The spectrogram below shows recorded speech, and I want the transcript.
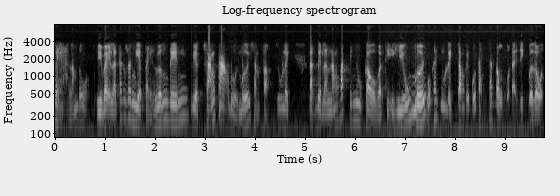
rẻ lắm đâu. Vì vậy là các doanh nghiệp phải hướng đến việc sáng tạo đổi mới sản phẩm du lịch đặc biệt là nắm bắt cái nhu cầu và thị hiếu mới của khách du lịch trong cái bối cảnh tác động của đại dịch vừa rồi.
